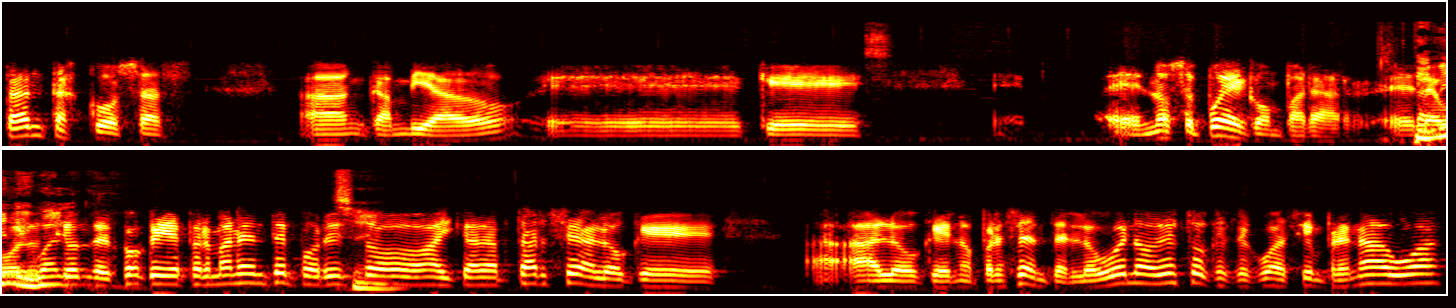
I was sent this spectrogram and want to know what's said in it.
Tantas cosas han cambiado eh, que eh, no se puede comparar. Eh, la evolución del hockey es permanente, por eso hay que adaptarse a lo que a, lo que nos presenten. Lo bueno de esto es que se juega siempre en agua,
